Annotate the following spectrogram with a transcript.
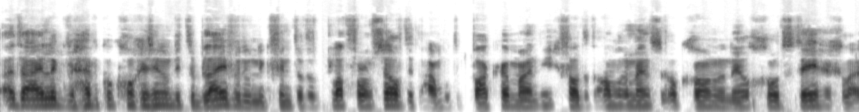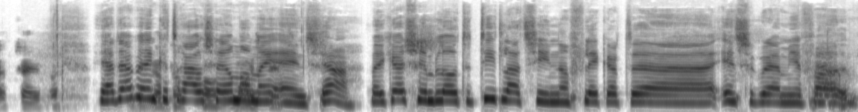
uiteindelijk heb ik ook gewoon geen zin om dit te blijven doen. Ik vind dat het platform zelf dit aan moet pakken. Maar in ieder geval dat andere mensen ook gewoon een heel groot tegengeluid geven. ja, daar ben ik het trouwens helemaal mee is. eens. Ja, Weet je, als je een blote tiet laat zien, dan flikkert eh, Instagram je van,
